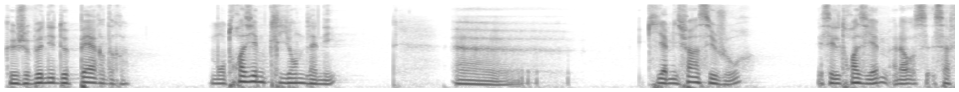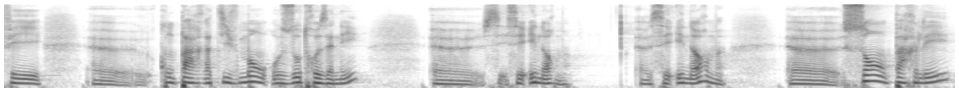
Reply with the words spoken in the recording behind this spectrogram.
que je venais de perdre mon troisième client de l'année, euh, qui a mis fin à ses jours. Et c'est le troisième. Alors ça fait, euh, comparativement aux autres années, euh, c'est énorme. c'est énorme. sans parler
